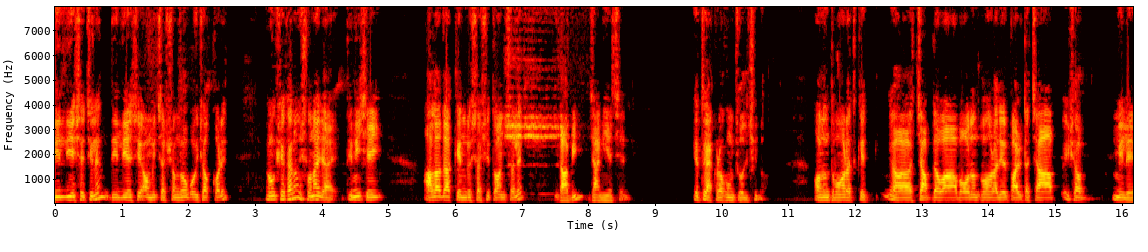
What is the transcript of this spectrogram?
দিল্লি এসেছিলেন। দিল্লি এসে অমিত শাহর সঙ্গেও বৈঠক করেন এবং সেখানেও শোনা যায় তিনি সেই আলাদা কেন্দ্রশাসিত অঞ্চলের দাবি জানিয়েছেন। এ তো একরকম চলছিল। অনন্ত মহারাজকে চাপ দেওয়া বা অনন্ত মহারাজের পাল্টা চাপ এসব মিলে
